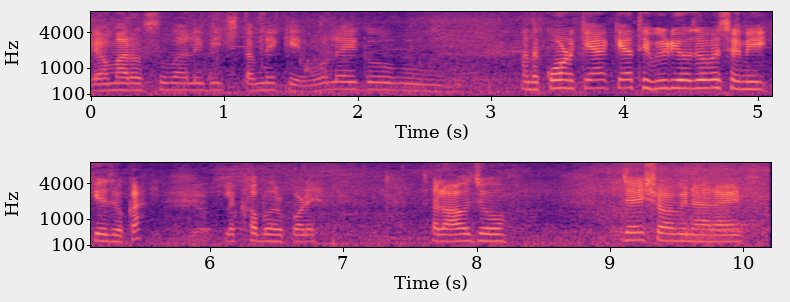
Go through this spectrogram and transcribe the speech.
કે અમારો સુવાલી બીચ તમને કેવો લાગ્યો? અને કોણ ક્યાં ક્યાંથી વીડિયો જોવે છે ને એ કહેજો કા? એટલે ખબર પડે. ચાલો આવજો. જય સ્વામિનારાયણ.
